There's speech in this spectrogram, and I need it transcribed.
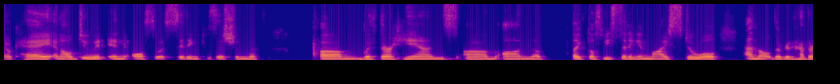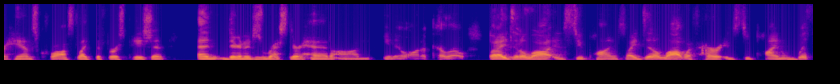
okay, and I'll do it in also a sitting position with um, with their hands um, on the like they'll be sitting in my stool and they're going to have their hands crossed like the first patient and they're going to just rest their head on you know on a pillow. But i did a lot in supine. So i did a lot with her in supine with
